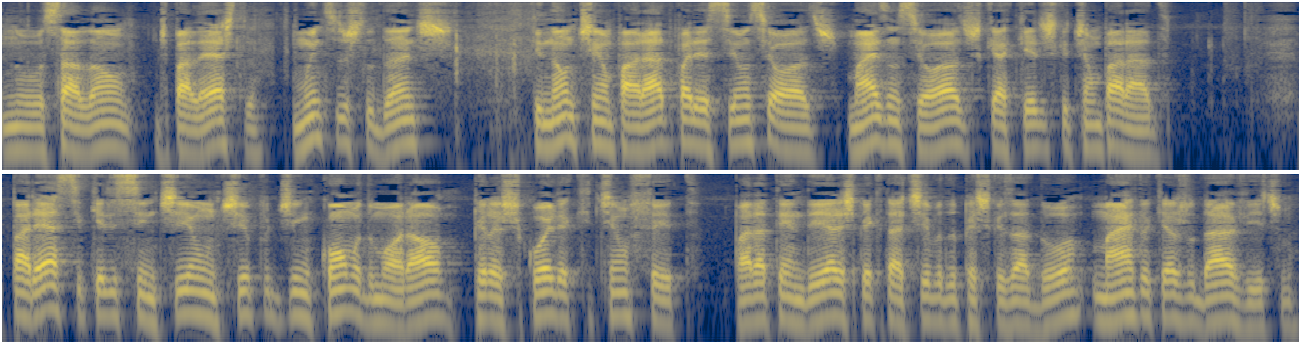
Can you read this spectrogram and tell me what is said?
no salão de palestra, muitos estudantes que não tinham parado pareciam ansiosos, mais ansiosos que aqueles que tinham parado. Parece que eles sentiam um tipo de incômodo moral pela escolha que tinham feito para atender à expectativa do pesquisador mais do que ajudar a vítima.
